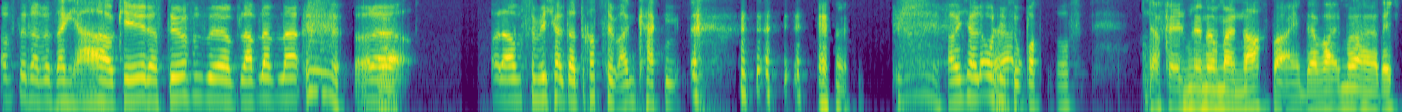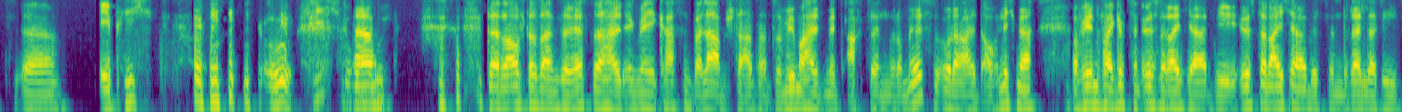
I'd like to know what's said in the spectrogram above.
Ob sie dann sagen, ja, okay, das dürfen sie, bla bla bla. Oder, ja. oder ob sie mich halt dann trotzdem ankacken. Habe ich halt auch ja, nicht so Bock drauf. Da fällt mir nur mein Nachbar ein, der war immer recht äh, epicht. uh. Epicht, oh. ähm, darauf, dass er an Silvester halt irgendwelche Kassenböller am Start hat, so wie man halt mit 18 rum ist oder halt auch nicht mehr. Auf jeden Fall gibt es in Österreich ja die Österreicher, das sind relativ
